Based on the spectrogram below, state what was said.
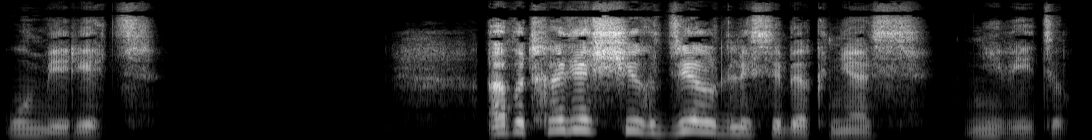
умереть. А подходящих дел для себя князь не видел.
